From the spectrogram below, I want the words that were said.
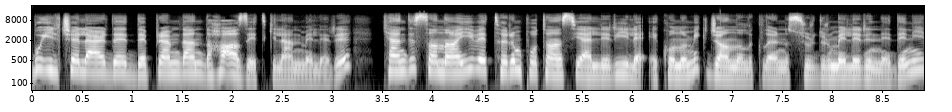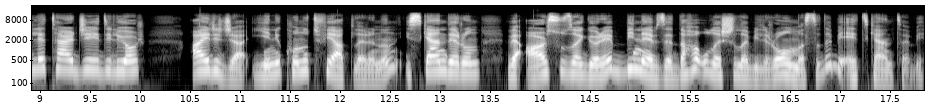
Bu ilçelerde depremden daha az etkilenmeleri, kendi sanayi ve tarım potansiyelleriyle ekonomik canlılıklarını sürdürmeleri nedeniyle tercih ediliyor. Ayrıca yeni konut fiyatlarının İskenderun ve Arsuz'a göre bir nebze daha ulaşılabilir olması da bir etken tabii.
